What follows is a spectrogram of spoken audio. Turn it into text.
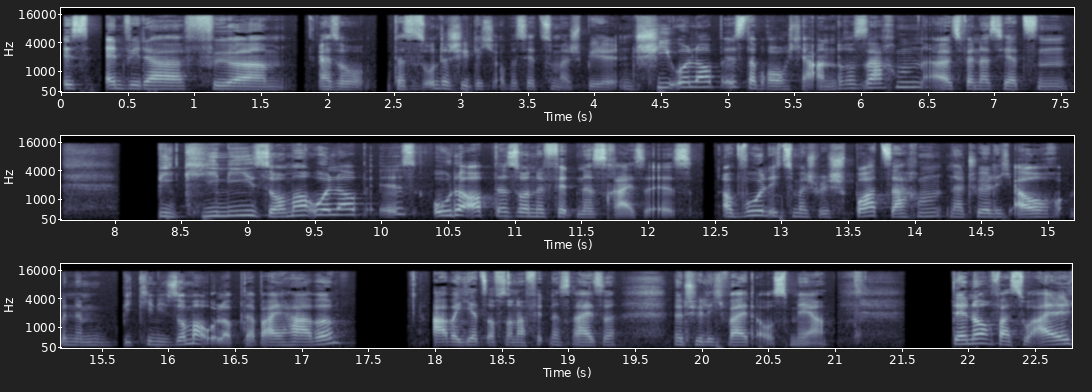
ist entweder für, also das ist unterschiedlich, ob es jetzt zum Beispiel ein Skiurlaub ist, da brauche ich ja andere Sachen, als wenn das jetzt ein Bikini-Sommerurlaub ist oder ob das so eine Fitnessreise ist. Obwohl ich zum Beispiel Sportsachen natürlich auch mit einem Bikini-Sommerurlaub dabei habe, aber jetzt auf so einer Fitnessreise natürlich weitaus mehr. Dennoch, was so all,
